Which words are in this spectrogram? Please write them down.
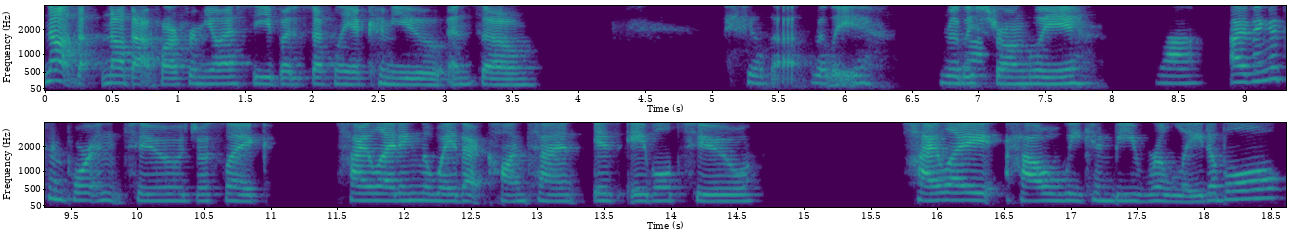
not not that far from USC but it's definitely a commute and so I feel that really really yeah. strongly. Yeah. I think it's important to just like highlighting the way that content is able to highlight how we can be relatable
